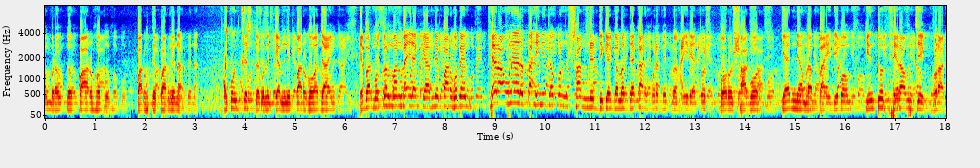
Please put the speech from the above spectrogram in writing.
আমরাও তো পার হব। পার হতে পারবে না। এখন চেষ্টা করলে কেমনে পার হওয়া যায়? এবার মুসলমান ভাইরা কেমনে পার হবে? ফেরাউনের বাহিনী যখন সামনের দিকে গেল, দেখার পরে দেখল হাইরে এত বড় সাগর, কেমনে আমরা পাড়ি দেব? কিন্তু ফেরাউন যে ঘোড়ার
